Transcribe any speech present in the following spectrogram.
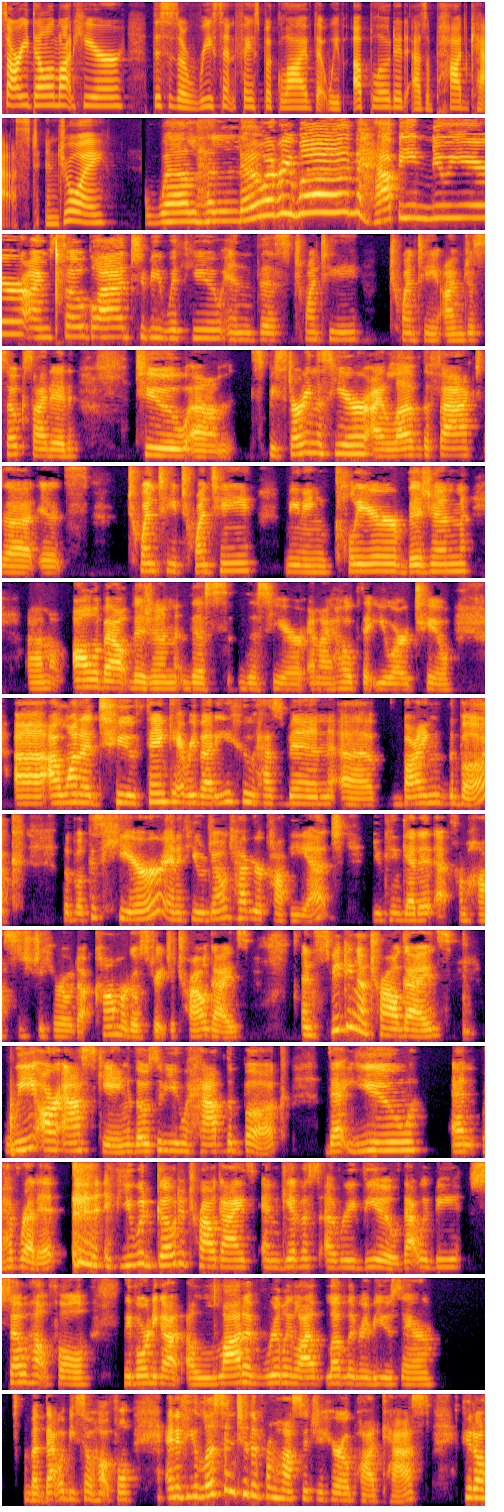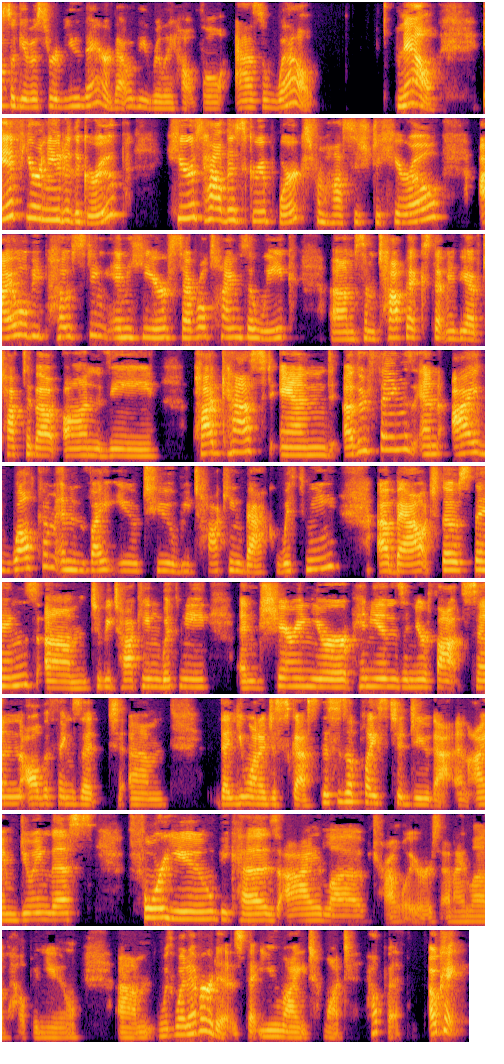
Sari Delamotte here. This is a recent Facebook Live that we've uploaded as a podcast. Enjoy. Well, hello everyone. Happy New Year. I'm so glad to be with you in this 2020. I'm just so excited to um, be starting this year. I love the fact that it's 2020, meaning clear vision um, all about vision this this year, and I hope that you are too. Uh, I wanted to thank everybody who has been uh, buying the book. The book is here, and if you don't have your copy yet, you can get it at FromHostageToHero.com or go straight to Trial Guides. And speaking of trial guides, we are asking those of you who have the book that you and have read it, if you would go to Trial Guides and give us a review, that would be so helpful. We've already got a lot of really lo- lovely reviews there but that would be so helpful. And if you listen to the From Hostage to Hero podcast, if you'd also give us a review there, that would be really helpful as well. Now, if you're new to the group, Here's how this group works from hostage to hero. I will be posting in here several times a week um, some topics that maybe I've talked about on the podcast and other things. And I welcome and invite you to be talking back with me about those things, um, to be talking with me and sharing your opinions and your thoughts and all the things that um, that you want to discuss. This is a place to do that. And I'm doing this for you because I love trial lawyers and I love helping you um, with whatever it is that you might want help with. Okay,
